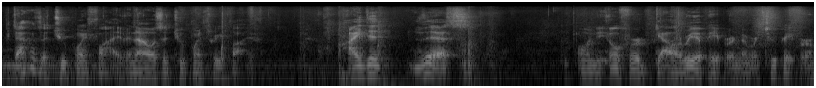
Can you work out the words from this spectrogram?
But that was a 2.5, and now it's a 2.35. I did this on the Ilford Galerie paper, number two paper,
